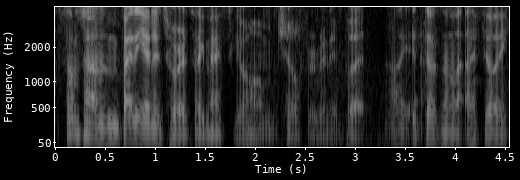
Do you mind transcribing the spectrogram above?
Sometimes by the end of tour, it's like nice to go home and chill for a minute, but Oh, yeah. it doesn't. I feel like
